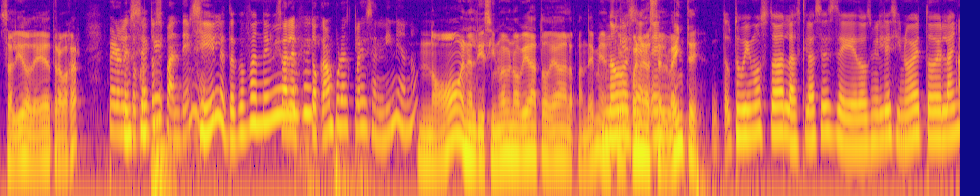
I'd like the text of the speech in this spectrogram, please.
salido de, trabajar. Pero le tocó entonces pandemia. Sí, le tocó pandemia. O sea, le tocaban puras clases en línea, ¿no? No, en el 19 no había todavía la pandemia, no, fue hasta el 20. Tuvimos todas las clases de 2019 todo el año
